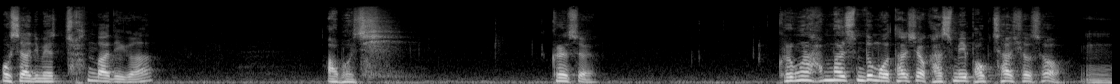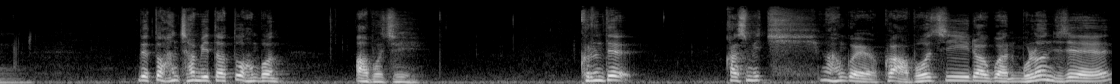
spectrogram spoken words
목사님의 첫 마디가 아버지 그랬어요. 그러고는 한 말씀도 못 하셔 가슴이 벅차셔서 근데 또 한참 있다 또 한번 아버지 그런데 가슴이 칭한 거예요. 그 아버지라고 하는 물론 이제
